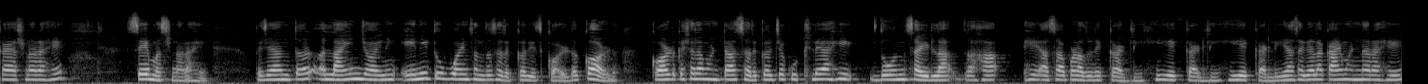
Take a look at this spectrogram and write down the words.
काय असणार आहे? सेम असणार आहे. त्याच्यानंतर a line joining any two points on the circle is called a chord chord कशाला म्हणतात? सर्कलच्या कुठल्याही दोन साईडला हा हे असं आपण अजून एक काढली ही एक काढली ही एक काढली. या सगळ्याला काय म्हणणार आहे?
